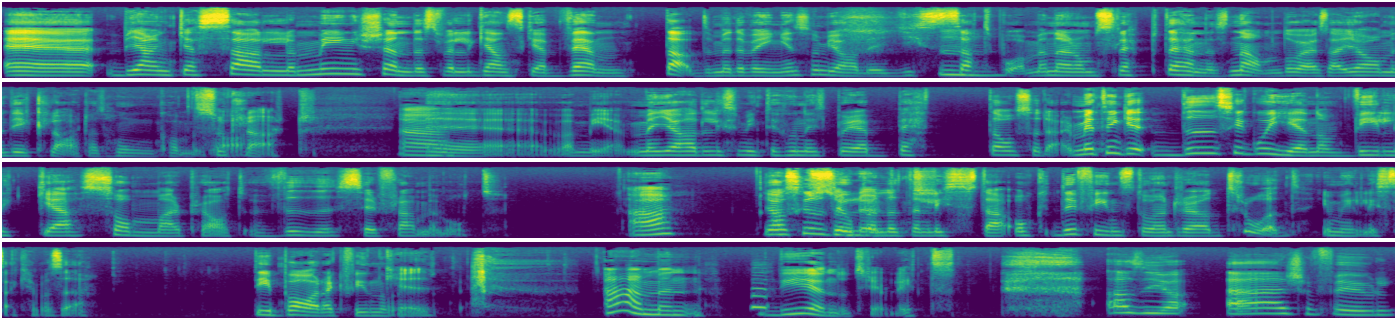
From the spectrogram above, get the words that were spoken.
Eh, Bianca Salming kändes väl ganska väntad men det var ingen som jag hade gissat på. Men när de släppte hennes namn då var jag såhär, ja men det är klart att hon kommer vara. Ja. eh, var med. Men jag hade liksom inte hunnit börja betta och sådär. Men jag tänker vi ska gå igenom vilka sommarprat vi ser fram emot. ja. Jag har skrivit ihop en liten lista och det finns då en röd tråd i min lista kan man säga. Det är bara kvinnor. Okej. Ja men det är ju ändå trevligt. Alltså jag är så ful.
